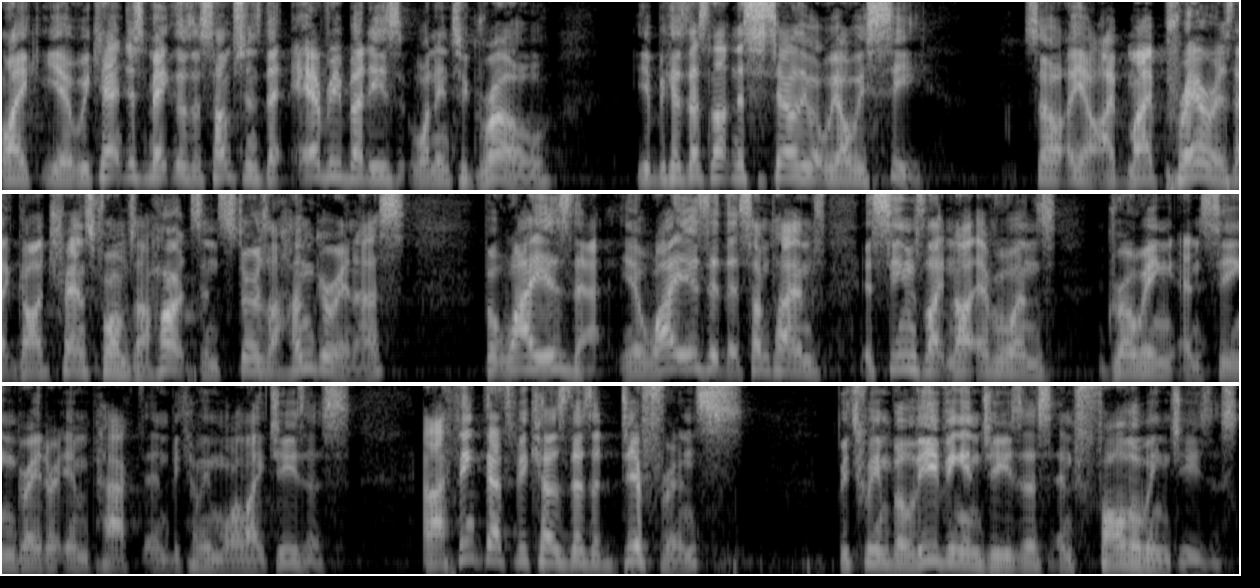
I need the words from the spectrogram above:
like, you know, we can't just make those assumptions that everybody's wanting to grow because that's not necessarily what we always see. So, you know, I, my prayer is that God transforms our hearts and stirs a hunger in us. But why is that? You know, why is it that sometimes it seems like not everyone's growing and seeing greater impact and becoming more like Jesus? And I think that's because there's a difference between believing in Jesus and following Jesus.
